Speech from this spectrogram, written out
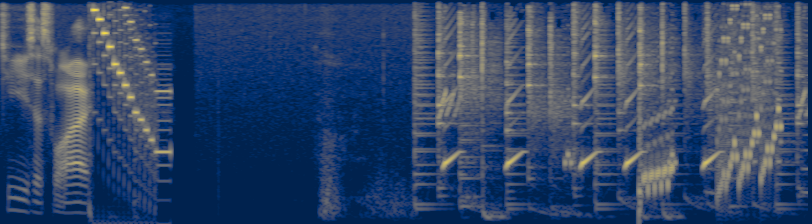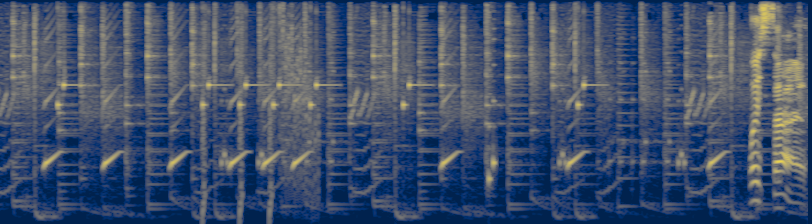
Jesus, why? What is that?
